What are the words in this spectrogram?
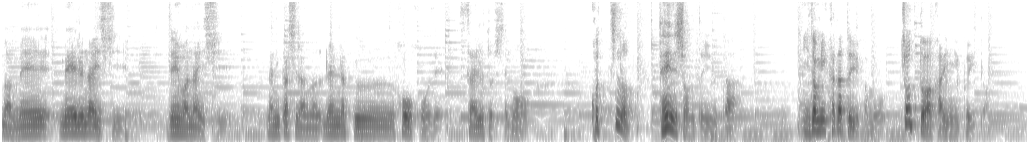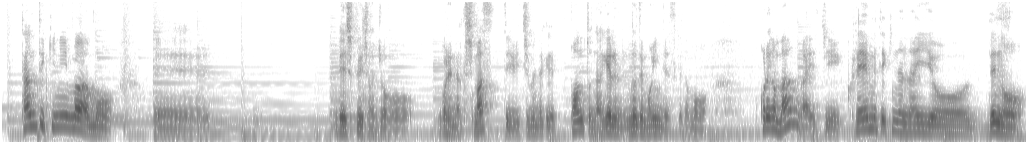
まあ、メールないし、電話ないし、何かしらの連絡方法で伝えるとしても、こっちのテンションというか、挑み方というかもうちょっとわかりにくいと。端的にまあもう、えー、ベーシックインションの情報をご連絡しますっていう一文だけでポンと投げるのでもいいんですけどもこれが万が一クレーム的な内容での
